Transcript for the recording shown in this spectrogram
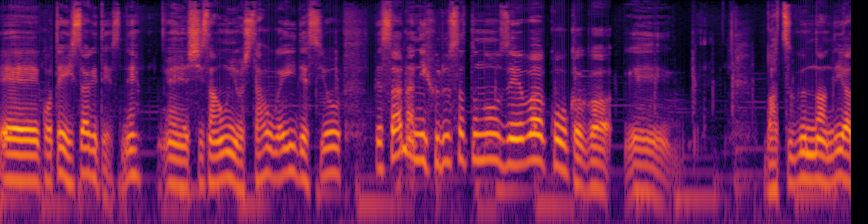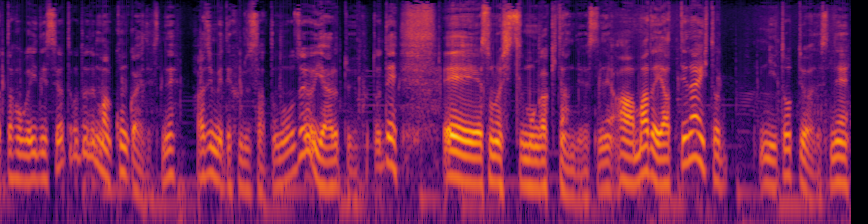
えー、固定費下げてですね、えー、資産運用した方がいいですよ。でさらにふるさと納税は効果が、えー抜群なんでやった方がいいですよということで、まあ、今回ですね、初めてふるさと納税をやるということで、えー、その質問が来たんでですね、ああ、まだやってない人にとってはですね、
